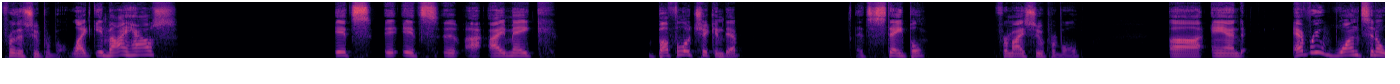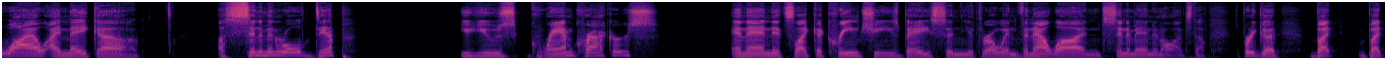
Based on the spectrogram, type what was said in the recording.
for the Super Bowl? Like in my house, it's it's uh, I make buffalo chicken dip. It's a staple for my Super Bowl. Uh, and every once in a while, I make a a cinnamon roll dip. You use graham crackers, and then it's like a cream cheese base, and you throw in vanilla and cinnamon and all that stuff. It's pretty good. But but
